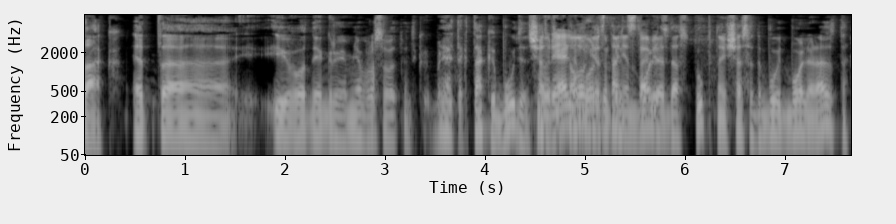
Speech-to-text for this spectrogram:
так. Это... И вот я говорю, мне просто в этом такой, блядь, так так и будет. Сейчас ну, технология станет представить... более доступной, сейчас это будет более развито.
